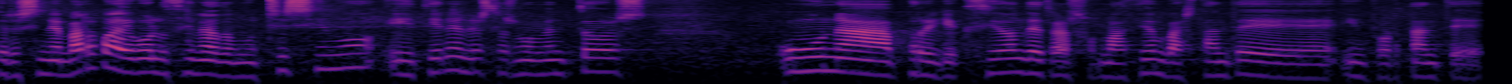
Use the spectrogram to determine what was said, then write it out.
pero sin embargo ha evolucionado muchísimo y tiene en estos momentos una proyección de transformación bastante importante.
